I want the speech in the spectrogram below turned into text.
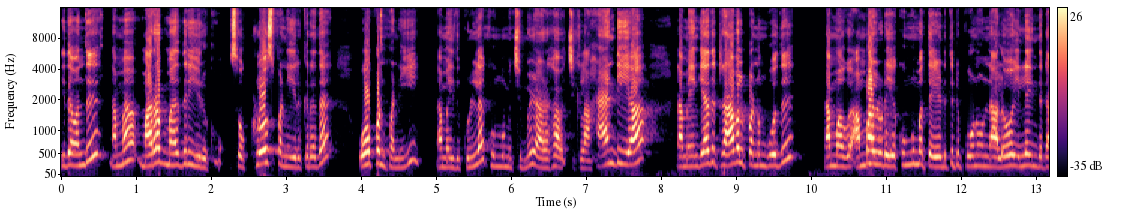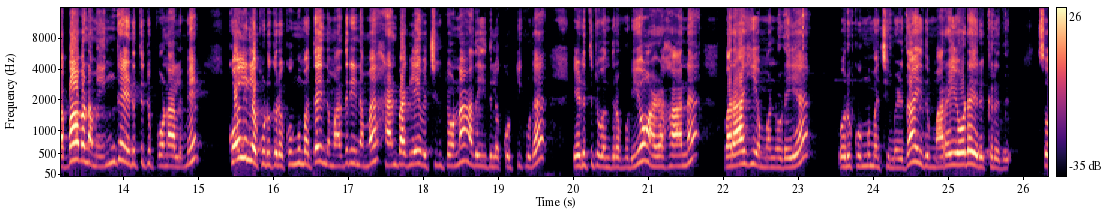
இதை வந்து நம்ம மரம் மாதிரி இருக்கும். ஸோ க்ளோஸ் பண்ணி இருக்கிறத ஓப்பன் பண்ணி நம்ம இதுக்குள்ள குங்குமச்சிமிழ் அழகாக வச்சுக்கலாம். ஹேண்டியாக நம்ம எங்கேயாவது ட்ராவல் பண்ணும்போது நம்ம அம்பாளுடைய குங்குமத்தை எடுத்துகிட்டு போகணுன்னாலோ இல்லை இந்த டப்பாவை நம்ம எங்கே எடுத்துகிட்டு போனாலுமே கோயிலில் கொடுக்குற குங்குமத்தை இந்த மாதிரி நம்ம ஹேண்ட்பேக்லேயே வச்சுக்கிட்டோம்னா அதை இதில் கொட்டி கூட எடுத்துகிட்டு வந்துட முடியும். அழகான வராகி அம்மனுடைய ஒரு குங்குமச்சிமிழ் தான் இது மறையோடு இருக்கிறது. ஸோ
